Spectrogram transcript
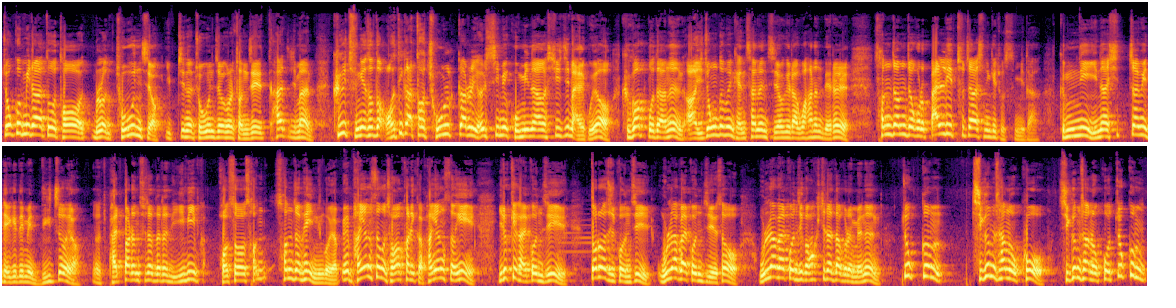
조금이라도 더 물론 좋은 지역 입지는 좋은 지역을 전제하지만 그 중에서도 어디가 더 좋을까를 열심히 고민하시지 말고요. 그것보다는 아 이 정도면 괜찮은 지역이라고 하는 데를 선점적으로 빨리 투자하시는 게 좋습니다. 금리 인하 시점이 되게 되면 늦어요. 발빠른 투자들은 이미 벌써 선, 선점해 있는 거예요. 방향성은 정확하니까 방향성이 이렇게 갈 건지 떨어질 건지 올라갈 건지에서 올라갈 건지가 확실하다 그러면은 조금 지금 사놓고 지금 사놓고 조금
